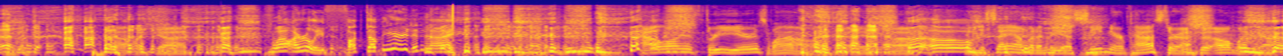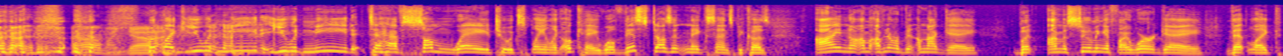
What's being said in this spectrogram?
oh my god, wow I really fucked up here didn't I how long is three years? Wow. Okay. Uh, Uh-oh. you say I'm gonna be a senior pastor after? Oh my god. Oh my god. but like you would need you would need to have some way to explain like okay well this doesn't make sense because i know I'm, i've never been i'm not gay but i'm assuming if i were gay that like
